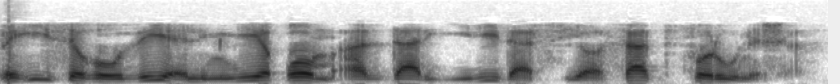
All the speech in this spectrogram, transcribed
رئیس حوزه علمیه قم از درگیری در سیاست فرو نشست.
